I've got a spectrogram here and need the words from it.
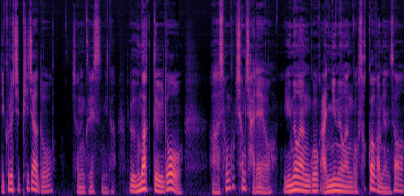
리코르치 피자도 저는 그랬습니다. 그리고 음악들도 아, 선곡 참 잘해요. 유명한 곡, 안 유명한 곡 섞어가면서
